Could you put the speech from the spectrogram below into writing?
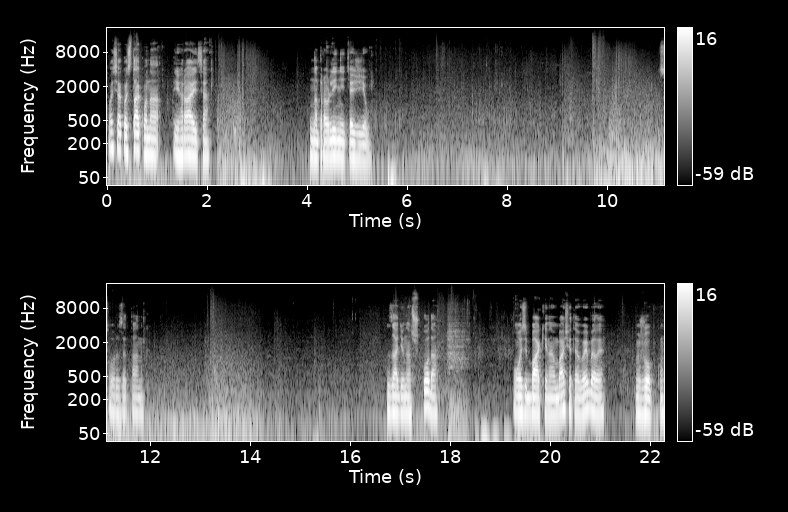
Ось якось так вона і грається в направлінні тяжів. Сорзе танк. Ззаді у нас шкода. Ось баки нам, бачите, вибили в жопку.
